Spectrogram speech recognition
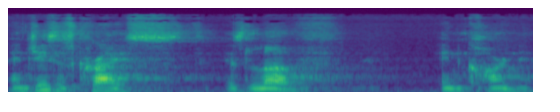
And Jesus Christ is love incarnate.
